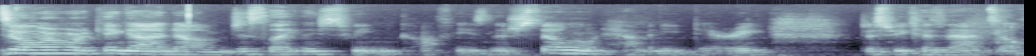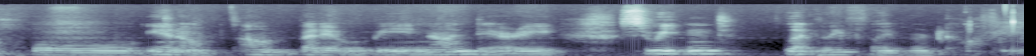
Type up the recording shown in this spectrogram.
So we're working on um, just lightly sweetened coffees. There still won't have any dairy, just because that's a whole, you know. Um, but it will be non-dairy, sweetened, lightly flavored coffee.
